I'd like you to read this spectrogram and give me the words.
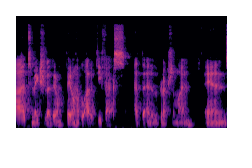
uh, to make sure that they don't they don't have a lot of defects at the end of the production line. And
